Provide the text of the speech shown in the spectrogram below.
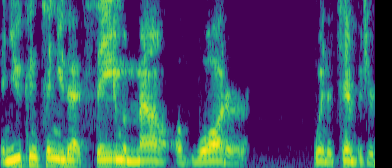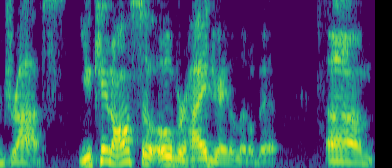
and you continue that same amount of water when the temperature drops, you can also overhydrate a little bit. Um,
